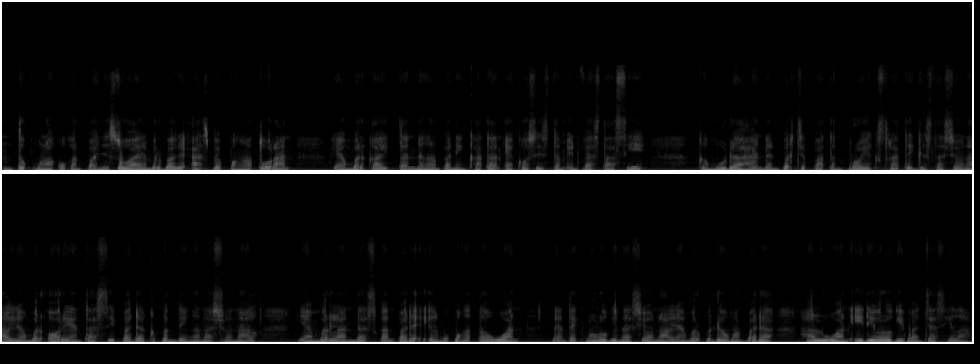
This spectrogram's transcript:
untuk melakukan penyesuaian berbagai aspek pengaturan yang berkaitan dengan peningkatan ekosistem investasi, kemudahan dan percepatan proyek strategis nasional yang berorientasi pada kepentingan nasional yang berlandaskan pada ilmu pengetahuan dan teknologi nasional yang berpedoman pada haluan ideologi Pancasila.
